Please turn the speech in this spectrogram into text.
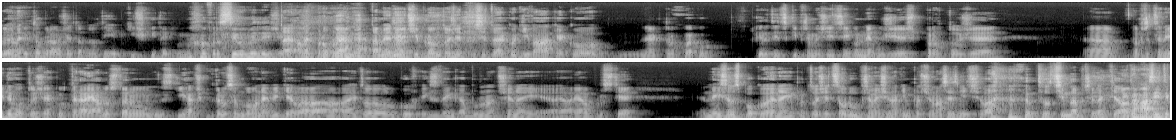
Já bych to bral, že tam byl ty jeptišky, tak mu prostě umili, že? Ale problém, tam je největší problém to, že, že to jako divák jako nějak trochu jako kriticky přemýšlející jako neužiješ, protože tam přece nejde o to, že jako teda já dostanu stíhačku, kterou jsem dlouho neviděl a, a je to Lukův X-Wing a budu nadšený. Já, já prostě nejsem spokojený, protože celou dobu přemýšlím nad tím, proč ona si zničila to, s čím tam přiletěla. tam ty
